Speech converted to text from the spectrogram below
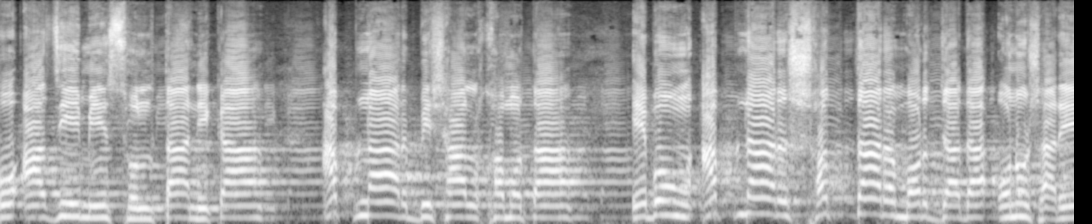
ও আজিমি সুলতানিকা, আপনার বিশাল ক্ষমতা এবং আপনার সত্তার মর্যাদা অনুসারে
